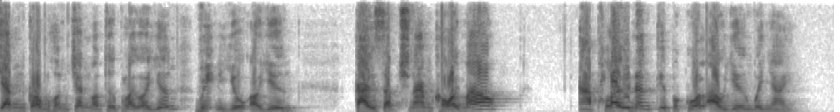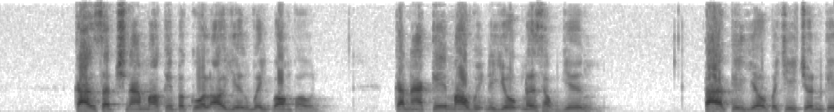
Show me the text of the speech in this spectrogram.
ចិនក្រុមហ៊ុនចិនមកធ្វើផ្លូវឲ្យយើងវិនិយោគឲ្យយើង90ឆ្នាំក្រោយមកអាផ្លូវហ្នឹងគេបកគលឲ្យយើងវិញហើយ90ឆ្នាំមកគេបកគលឲ្យយើងវិញបងប្អូនកាលណាគេមកវិនិយោគនៅស្រុកយើងតើគេយកប្រជាជនគេ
